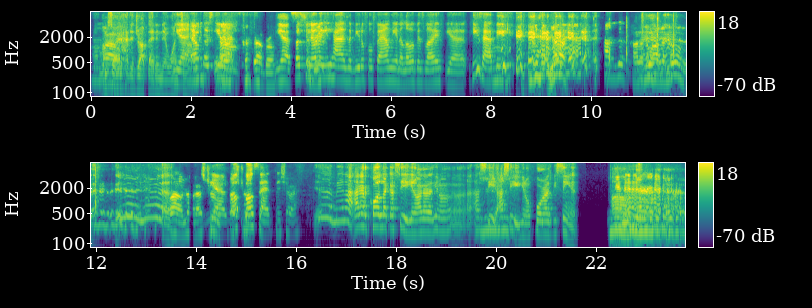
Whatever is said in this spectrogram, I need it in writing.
Wow. I'm sorry I had to drop that in there one yeah, time. and plus, you Yeah. know, Good job, bro. Yes. plus to know that he has a beautiful family and the love of his life, yeah, he's happy. Yeah. Hallelujah. Hallelujah, hallelujah. Yeah, yeah. Wow, no, that's true. Yeah, well, true. well said for sure. Yeah, man. I, I gotta call it like I see it. You know, I gotta, you know, uh, I see, I see. You know, four eyes be seeing. Um,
